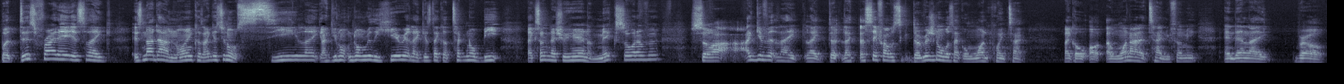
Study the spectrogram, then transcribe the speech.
But this Friday is like, it's not that annoying because I guess you don't see, like, like you don't, you don't really hear it. Like, it's like a techno beat, like something that you hear in a mix or whatever. So I, I give it like, like, the, like, let's say if I was, the original was like a 1.10 like a, a, one out of ten. You feel me? And then like, bro,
